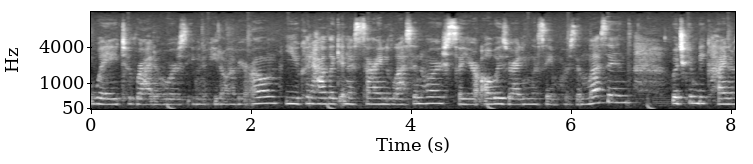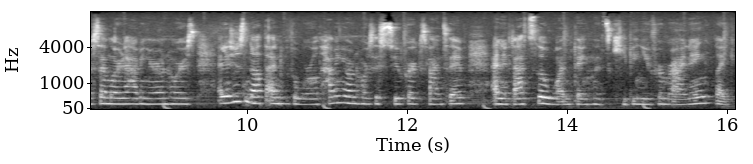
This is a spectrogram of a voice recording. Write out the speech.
way to ride a horse even if you don't have your own. You could have like an assigned lesson horse so you're always riding the same horse in lessons which can be kind of similar to having your own horse and it's just not the end of the world. Having your own horse is super expensive and if that's the one thing that's keeping you from riding like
